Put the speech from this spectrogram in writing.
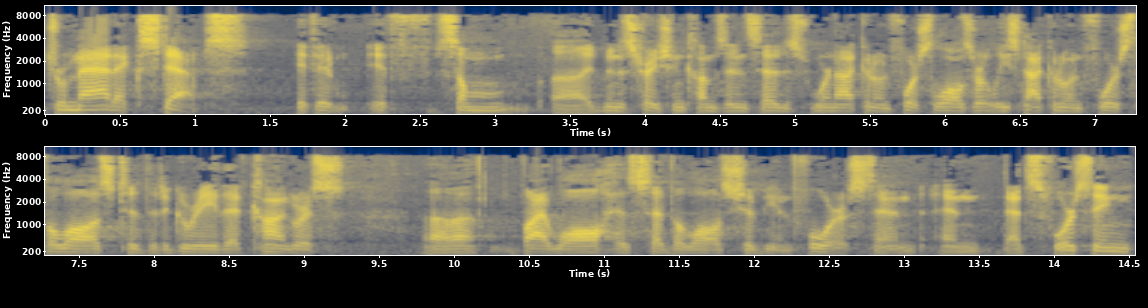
dramatic steps if it if some uh, administration comes in and says we're not going to enforce laws or at least not going to enforce the laws to the degree that Congress uh, by law has said the laws should be enforced and and that's forcing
